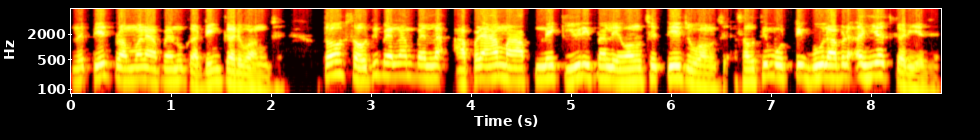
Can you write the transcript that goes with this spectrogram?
અને તે જ પ્રમાણે આપણે એનું કટિંગ કરવાનું છે. તો સૌથી પહેલા પહેલા આપણે આ માપને કેવી રીતના લેવાનું છે તે જોવાનું છે. સૌથી મોટી ભૂલ આપણે અહીંયા જ કરીએ છીએ.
